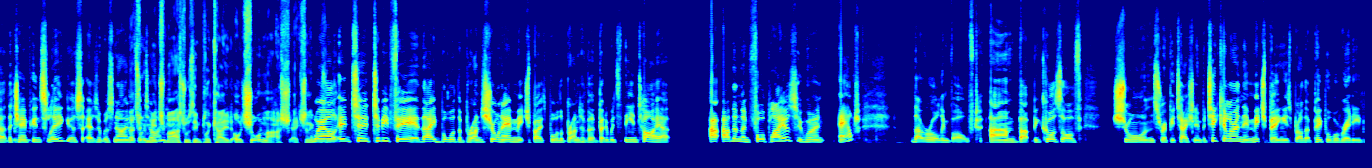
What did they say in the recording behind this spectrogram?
uh, the Champions League, as, as it was known That's at the time. Mitch Marsh was implicated. Oh, Shaun Marsh, actually. Well, it? it, to to be fair, they bore the brunt. Shaun and Mitch both bore the brunt of it, but it was the entire, uh, other than four players who weren't out, they were all involved. Um, but because of Shaun's reputation in particular, and then Mitch being his brother, people were ready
